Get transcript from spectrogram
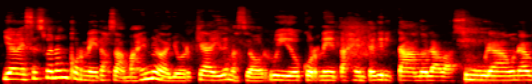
Y a veces suenan cornetas, o sea, más en Nueva York que hay demasiado ruido, cornetas, gente gritando, la basura, una,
